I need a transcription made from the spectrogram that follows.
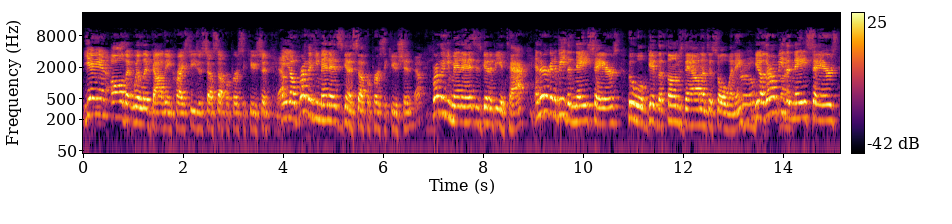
yea, and all that will live godly in Christ Jesus shall suffer persecution. Yep. And you know, Brother Jimenez is going to suffer persecution. Yep. Brother Jimenez is going to be attacked. And there are going to be the naysayers who will give the thumbs down unto soul winning. True. You know, there will be the naysayers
